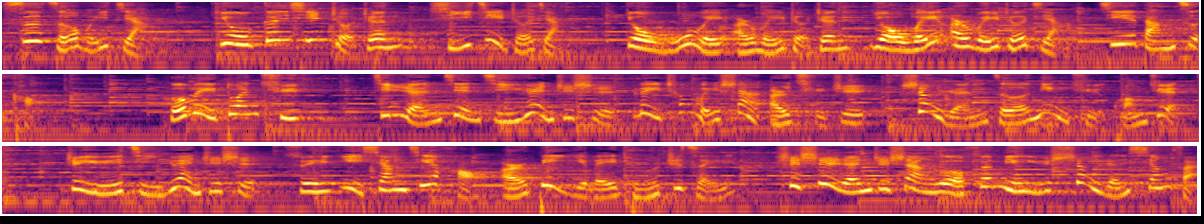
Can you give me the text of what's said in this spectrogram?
私则为假。有根心者真，习迹者假。”有无为而为者真，有为而为者假，皆当自考。何谓端曲？今人见己怨之事，类称为善而取之；圣人则宁取狂倦。至于己怨之事，虽一相皆好，而必以为德之贼，是世人之善恶分明与圣人相反。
